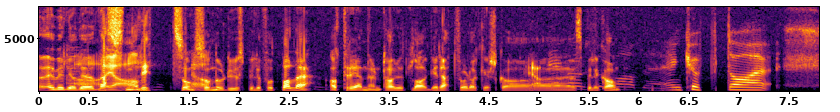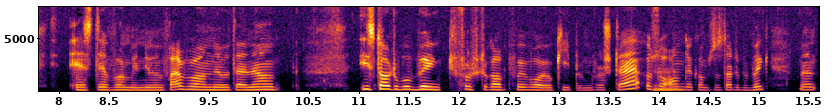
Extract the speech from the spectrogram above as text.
Emilie, det er nesten ja, litt sånn som når du spiller fotball, det. At treneren tar ut laget rett før dere skal spille kamp. En cup da stefaren min gjorde en feil, for han gjorde den. Jeg startet på benk første kamp, for jeg var jo keeperen første. Og så andre kamp så startet jeg på benk. Men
